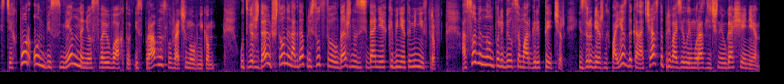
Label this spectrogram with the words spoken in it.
С тех пор он бессменно нес свою вахту, исправно служа чиновникам. Утверждают, что он иногда присутствовал даже на заседаниях Кабинета министров. Особенно он полюбился Маргарет Тэтчер. Из зарубежных поездок она часто привозила ему различные угощения.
